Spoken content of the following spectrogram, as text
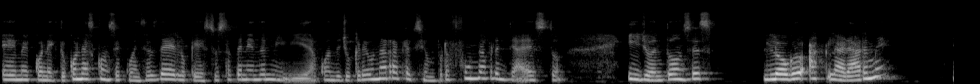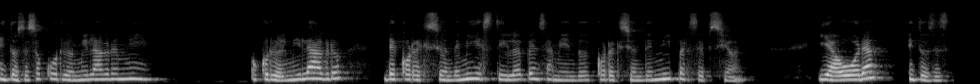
eh, me conecto con las consecuencias de lo que esto está teniendo en mi vida, cuando yo creo una reflexión profunda frente a esto y yo entonces logro aclararme, entonces ocurrió un milagro en mí. Ocurrió el milagro de corrección de mi estilo de pensamiento, de corrección de mi percepción. Y ahora, entonces,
